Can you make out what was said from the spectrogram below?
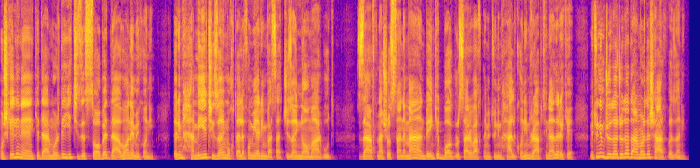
مشکل اینه که در مورد یه چیز ثابت دعوا نمی‌کنیم. داریم همه چیزهای مختلف رو میاریم وسط چیزهای نامربوط. ظرف نشستن من به اینکه باگ رو سر وقت نمی‌تونیم حل کنیم ربطی نداره که. می‌تونیم جدا جدا در موردش حرف بزنیم.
